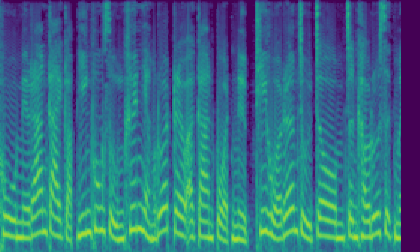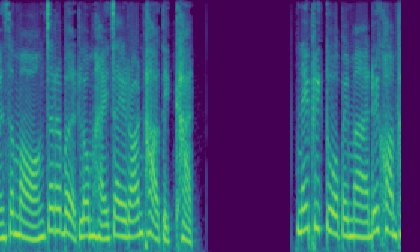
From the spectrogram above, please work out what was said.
ภูมิในร่างกายกลับยิ่งพุ่งสูงขึ้นอย่างรวดเร็วอาการปวดหนึบที่หัวเริ่มจู่โจม จนเขารู้สึกเหมือนสมองจะระเบิดลมหายใจร้อนเผาติดขัดในพลิกตัวไปมาด้วยความท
